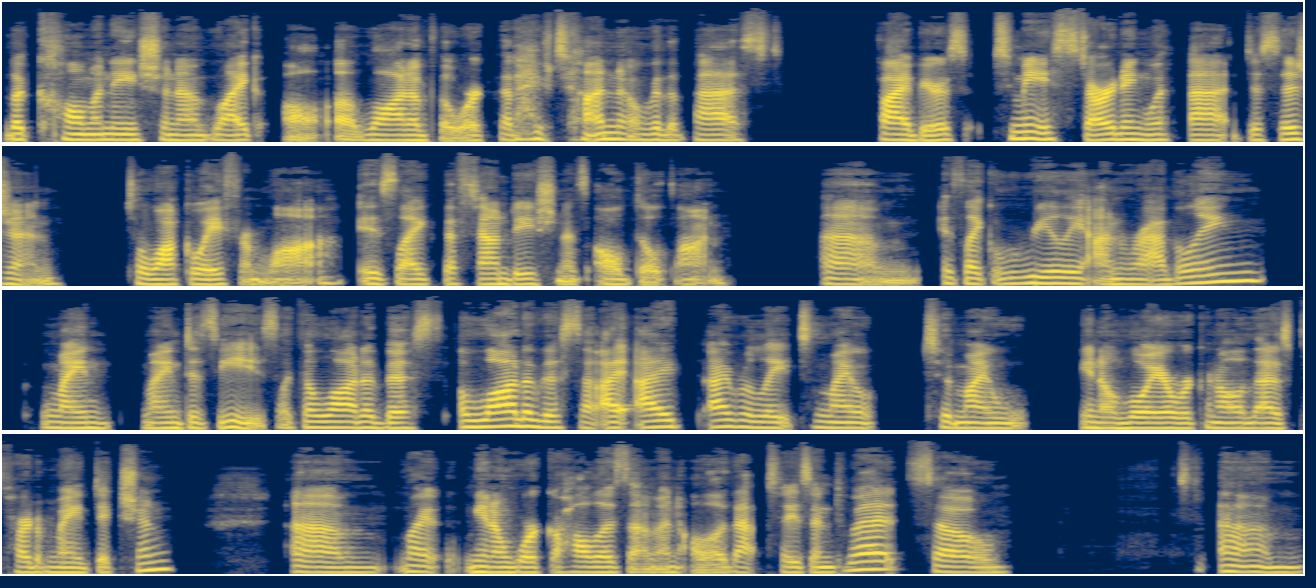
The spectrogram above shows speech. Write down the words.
the culmination of like all, a lot of the work that I've done over the past 5 years. To me starting with that decision to walk away from law is like the foundation it's all built on. Um is like really unraveling my my disease. Like a lot of this a lot of this I I I relate to my to my you know lawyer work and all of that as part of my addiction um my you know workaholism and all of that plays into it so um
